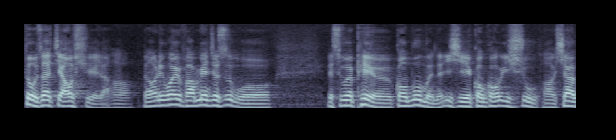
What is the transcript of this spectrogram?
都有在教学了哈，然后另外一方面就是我也是会配合公部门的一些公共艺术，好像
